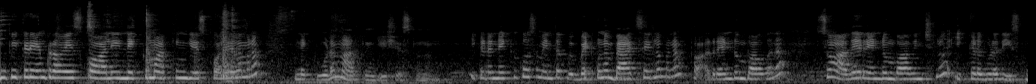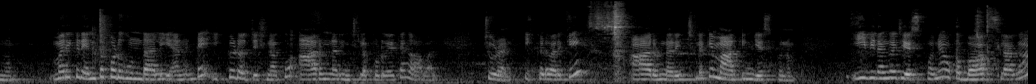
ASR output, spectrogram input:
ఇంక ఇక్కడ ఏం డ్రా వేసుకోవాలి? నెక్ మార్కింగ్ చేసుకోవాలి కదా మనం. నెక్ కూడా మార్కింగ్ చేసేసుకున్నాం ఇక్కడ నెక్ కోసం ఎంత పెట్టుకున్నాం? బ్యాక్ సైడ్లో మనం రెండు బావు కదా. సో అదే రెండు బావు ఇంచులు ఇక్కడ కూడా తీసుకున్నాం. మరి ఇక్కడ ఎంత పొడుగు ఉండాలి అని అంటే ఇక్కడ వచ్చేసి నాకు ఆరున్నర ఇంచుల పొడుగు అయితే కావాలి. చూడండి ఇక్కడ వరకు ఆరున్నర ఇంచులకి మార్కింగ్ చేసుకున్నాం. ఈ విధంగా చేసుకొని ఒక బాక్స్ లాగా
